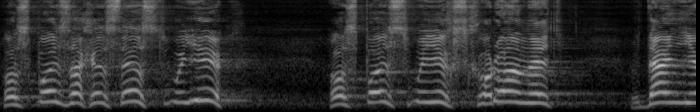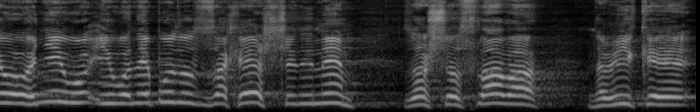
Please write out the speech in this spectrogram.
Господь захистив своїх, Господь своїх схоронить в день його гніву, і вони будуть захищені ним, за що слава навіки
